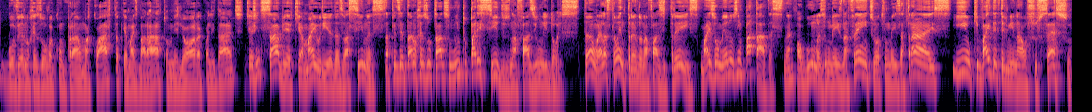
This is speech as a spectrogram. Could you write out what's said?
o governo resolva comprar uma quarta, porque é mais barato, melhora a qualidade. O que a gente sabe é que a maioria das vacinas apresentaram resultados muito parecidos na fase 1 e 2. Então, elas estão entrando na fase 3 mais ou menos empatadas, né? Algumas um mês na frente, outro um mês atrás. E o que vai determinar o sucesso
